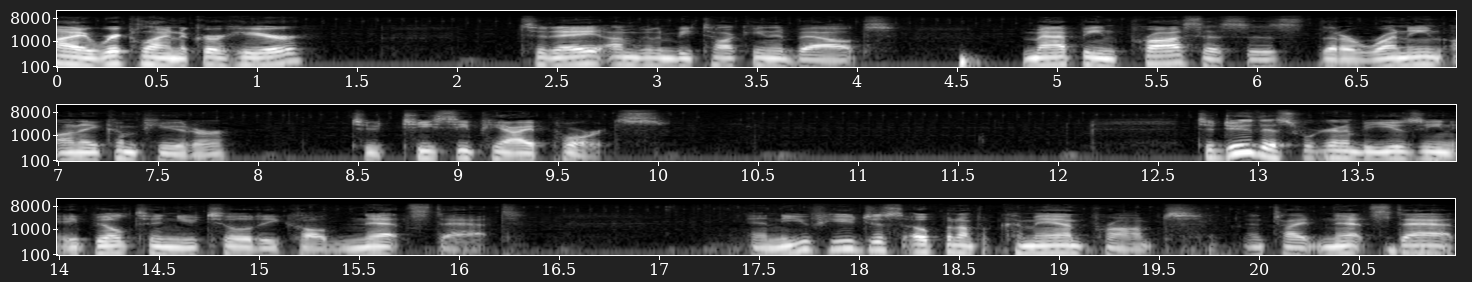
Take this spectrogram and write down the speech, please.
Hi, Rick Leinecker here. Today I'm going to be talking about mapping processes that are running on a computer to TCP/IP ports. To do this, we're going to be using a built-in utility called netstat. And if you just open up a command prompt and type netstat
